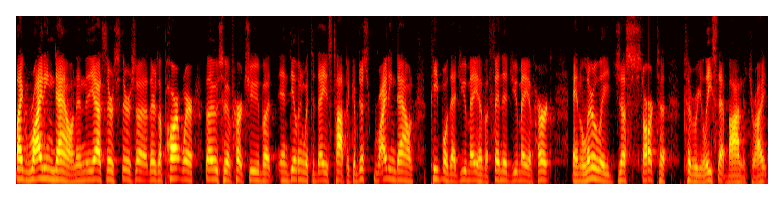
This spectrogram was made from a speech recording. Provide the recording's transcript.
like writing down. And yes, there's there's a, there's a part where those who have hurt you, but in dealing with today's topic of just writing down people that you may have offended, you may have hurt, and literally just start to to release that bondage, right?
